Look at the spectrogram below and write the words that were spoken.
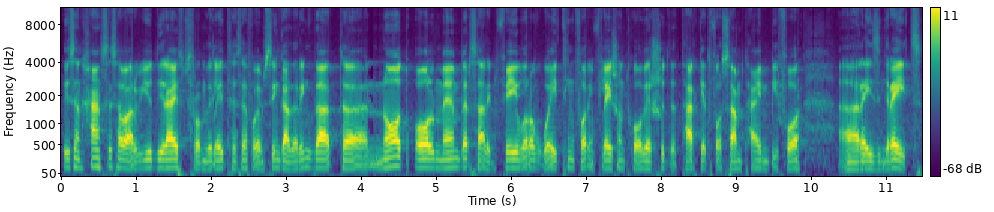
This enhances our view derived from the latest FOMC gathering that uh, not all members are in favor of waiting for inflation to overshoot the target for some time before uh, raising rates.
